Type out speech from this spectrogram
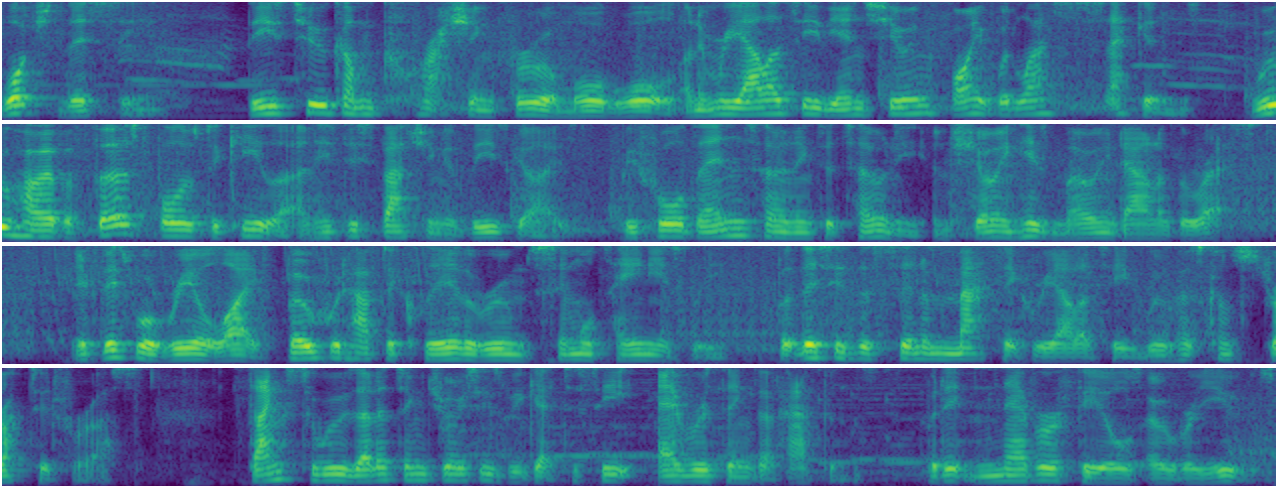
Watch this scene. These two come crashing through a morgue wall, and in reality the ensuing fight would last seconds. Woo however first follows Tequila and his dispatching of these guys, before then turning to Tony and showing his mowing down of the rest. If this were real life, both would have to clear the room simultaneously, but this is the cinematic reality Woo has constructed for us. Thanks to Woo's editing choices, we get to see everything that happens, but it never feels overused.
